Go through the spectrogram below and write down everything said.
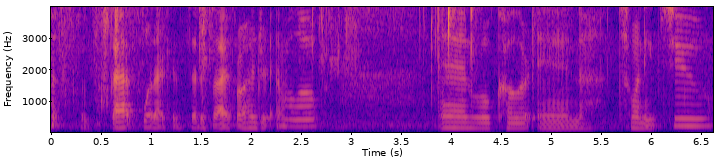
that's what I can set aside for 100 envelope. And we'll color in 22.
